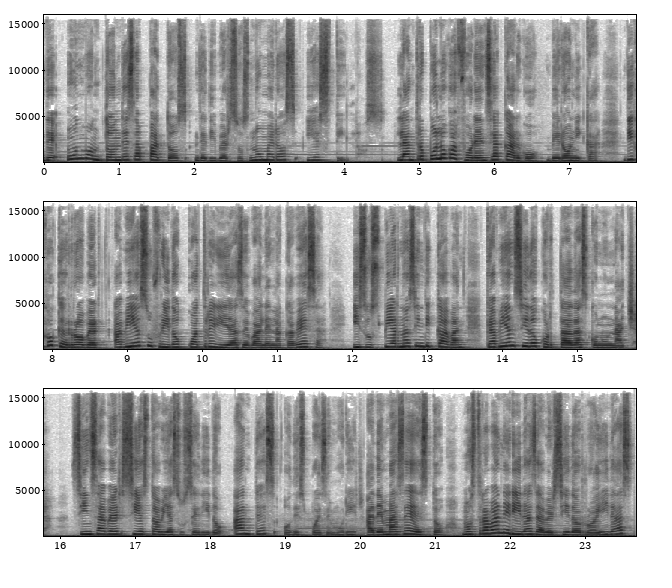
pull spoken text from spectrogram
de un montón de zapatos de diversos números y estilos. La antropóloga forense a cargo, Verónica, dijo que Robert había sufrido cuatro heridas de bala en la cabeza y sus piernas indicaban que habían sido cortadas con un hacha, sin saber si esto había sucedido antes o después de morir. Además de esto, mostraban heridas de haber sido roídas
